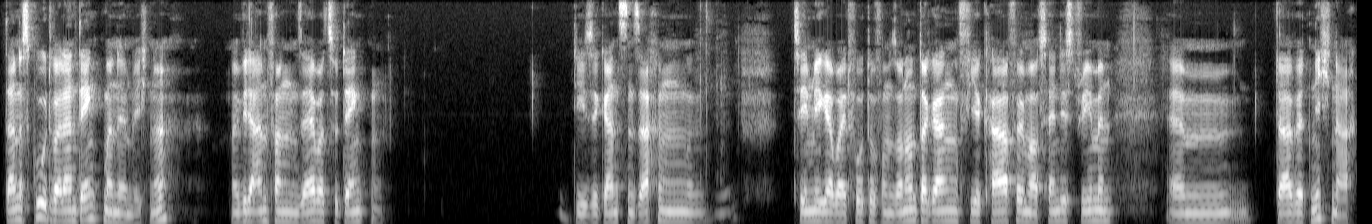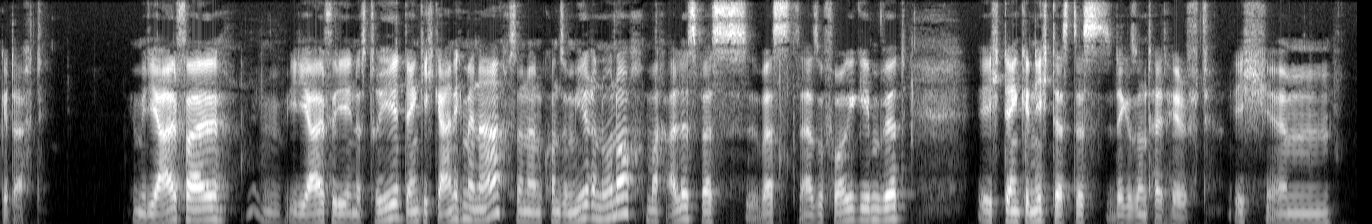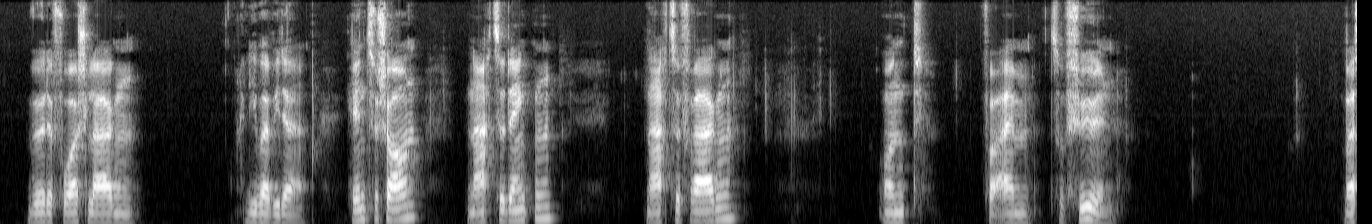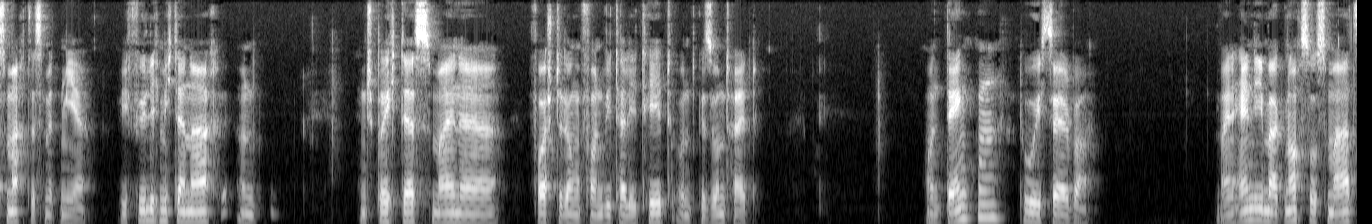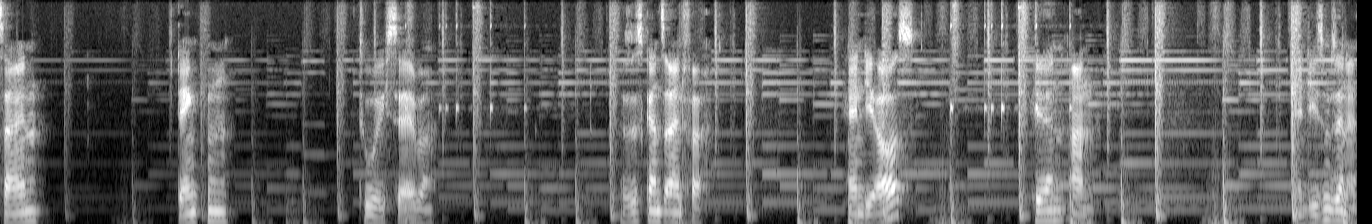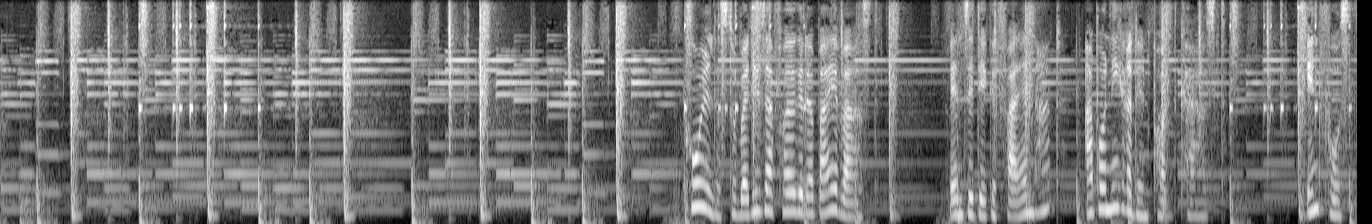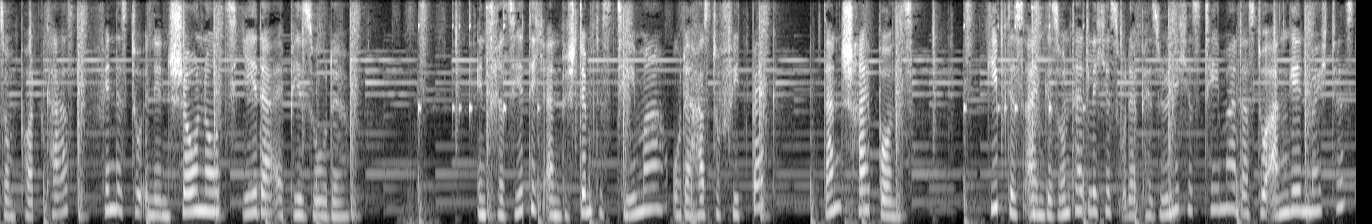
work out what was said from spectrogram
Dann ist gut, weil dann denkt man nämlich, ne? Mal wieder anfangen, selber zu denken. Diese ganzen Sachen, 10 Megabyte Foto vom Sonnenuntergang, 4K-Film aufs Handy streamen, ähm, da wird nicht nachgedacht. Im Idealfall, ideal für die Industrie, denke ich gar nicht mehr nach, sondern konsumiere nur noch, mache alles, was, was da so vorgegeben wird. Ich denke nicht, dass das der Gesundheit hilft. Ich ähm, würde vorschlagen, lieber wieder hinzuschauen, nachzudenken, nachzufragen und vor allem zu fühlen. Was macht es mit mir? Wie fühle ich mich danach und entspricht das meiner Vorstellung von Vitalität und Gesundheit? Und denken tue ich selber. Mein Handy mag noch so smart sein. Denken tue ich selber. Es ist ganz einfach. Handy aus, Hirn an. Diesem Sinne. Cool, dass du bei dieser Folge dabei warst. Wenn sie dir gefallen hat, abonniere den Podcast. Infos zum Podcast findest du in den Show Notes jeder Episode. Interessiert dich ein bestimmtes Thema oder hast du Feedback? Dann schreib uns. Gibt es ein gesundheitliches oder persönliches Thema, das du angehen möchtest?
